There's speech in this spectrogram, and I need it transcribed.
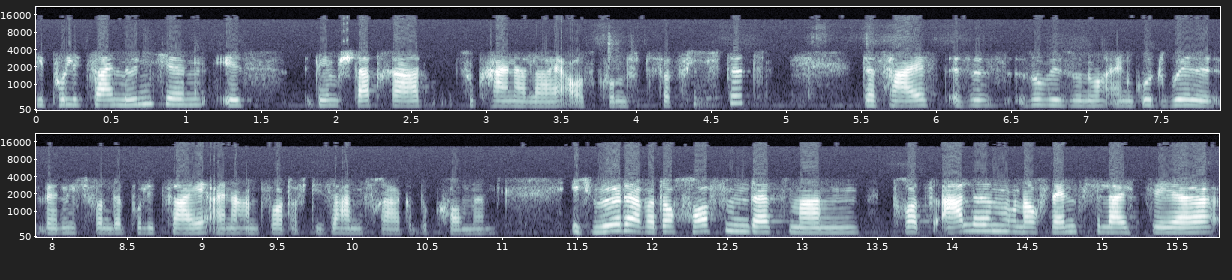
Die Polizei München ist dem Stadtrat zu keinerlei Auskunft verpflichtet. Das heißt, es ist sowieso nur ein Goodwill, wenn ich von der Polizei eine Antwort auf diese Anfrage bekomme. Ich würde aber doch hoffen, dass man trotz allem und auch wenn es vielleicht sehr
